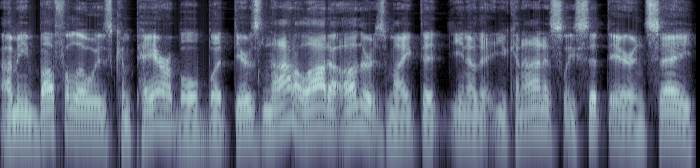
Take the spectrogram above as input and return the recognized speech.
I mean, Buffalo is comparable, but there's not a lot of others, Mike, that you know that you can honestly sit there and say,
